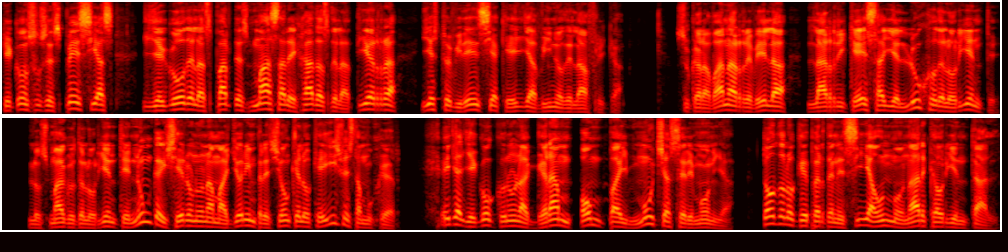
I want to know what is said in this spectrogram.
que con sus especias llegó de las partes más alejadas de la tierra, y esto evidencia que ella vino del África. Su caravana revela la riqueza y el lujo del Oriente. Los magos del Oriente nunca hicieron una mayor impresión que lo que hizo esta mujer. Ella llegó con una gran pompa y mucha ceremonia, todo lo que pertenecía a un monarca oriental.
